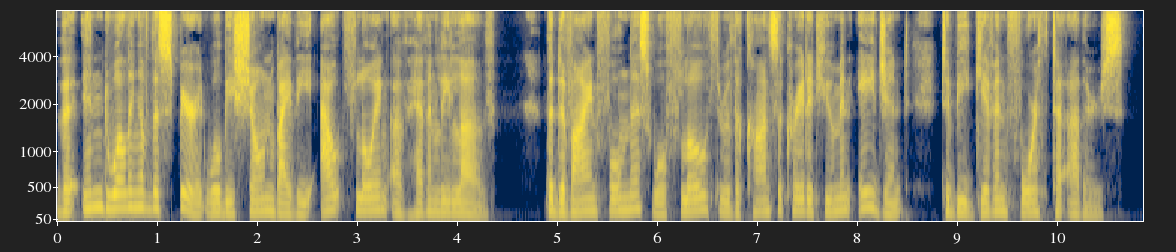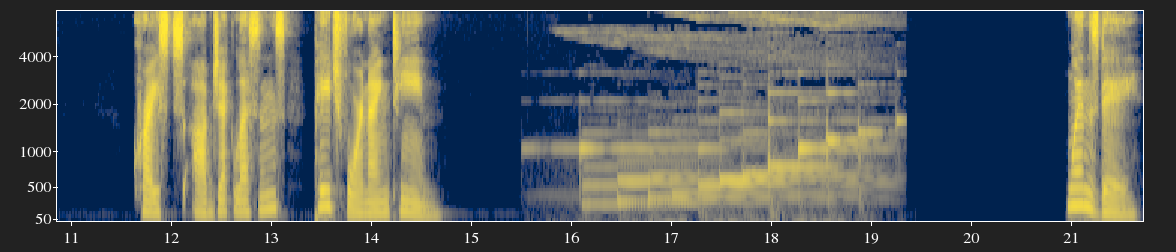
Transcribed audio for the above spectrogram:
The indwelling of the Spirit will be shown by the outflowing of heavenly love. The divine fullness will flow through the consecrated human agent to be given forth to others. Christ's Object Lessons, page 419. Wednesday,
